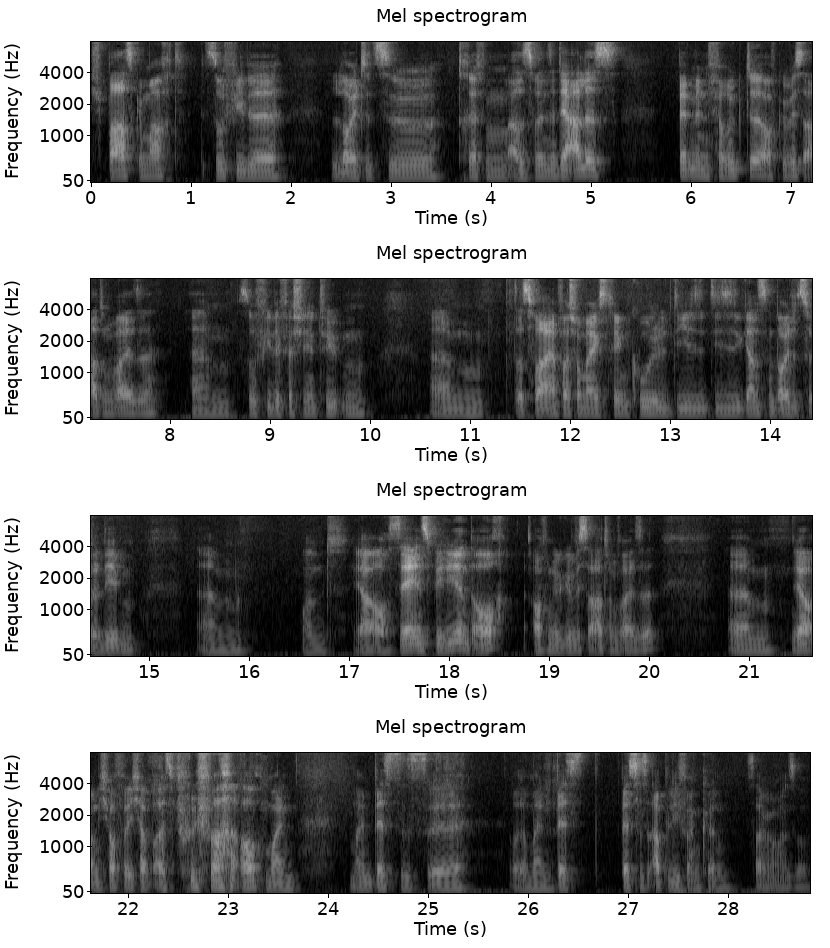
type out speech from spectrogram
Spaß gemacht, so viele Leute zu treffen. Also es sind ja alles Batman-Verrückte auf gewisse Art und Weise. Ähm, so viele verschiedene Typen. Ähm, das war einfach schon mal extrem cool, die, diese ganzen Leute zu erleben. Ähm, und ja, auch sehr inspirierend auch, auf eine gewisse Art und Weise. Ähm, ja, und ich hoffe, ich habe als Prüfer auch mein, mein Bestes äh, oder mein Best, Bestes abliefern können, sagen wir mal so.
